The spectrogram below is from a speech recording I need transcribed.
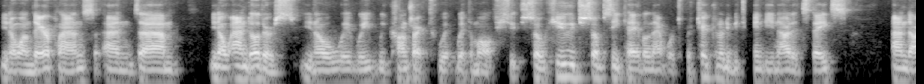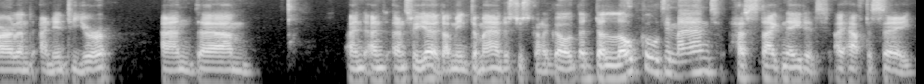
you know, on their plans and, um, you know, and others, you know, we, we, we contract with, with them all. So huge subsea cable networks, particularly between the United States and Ireland and into Europe. And, um, and, and, and so, yeah, I mean, demand is just going to go. The, the local demand has stagnated, I have to say.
